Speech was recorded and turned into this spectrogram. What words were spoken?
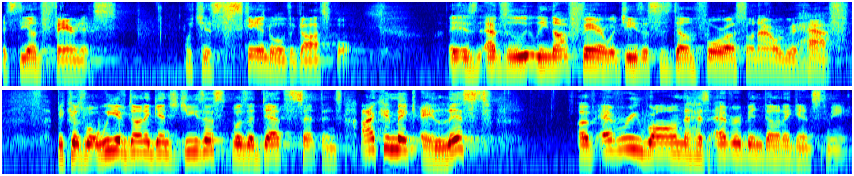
It's the unfairness, which is the scandal of the gospel. It is absolutely not fair what Jesus has done for us on our behalf. Because what we have done against Jesus was a death sentence. I can make a list of every wrong that has ever been done against me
